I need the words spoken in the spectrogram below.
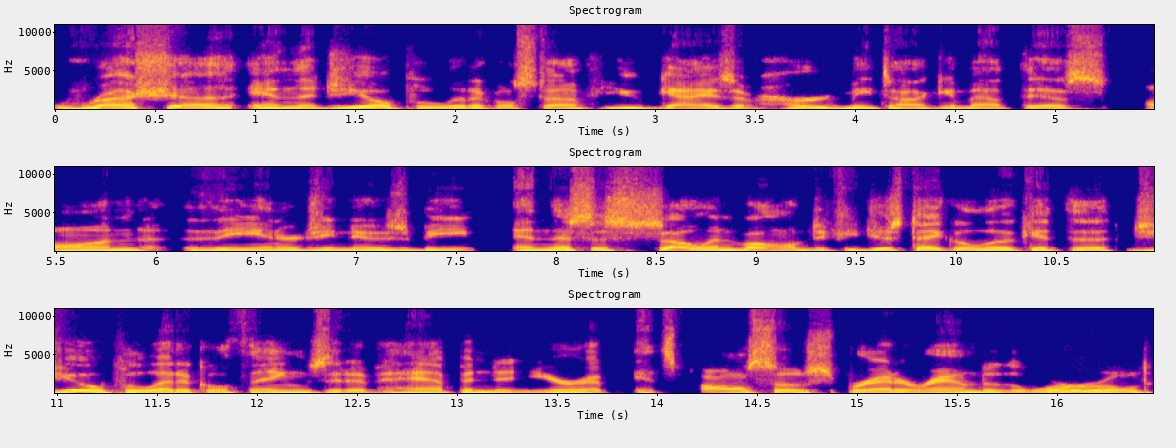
Russia and the geopolitical stuff, you guys have heard me talking about this on the energy news beat. And this is so involved. If you just take a look at the geopolitical things that have happened in Europe, it's also spread around to the world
